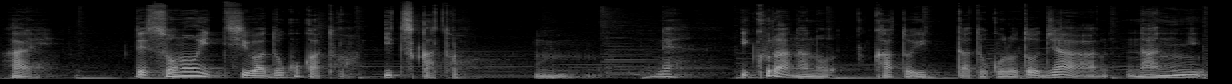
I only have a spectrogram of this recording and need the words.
はい。でその位置はどこかといつかと、うん。ね、いくらなのかといったところとじゃあ何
